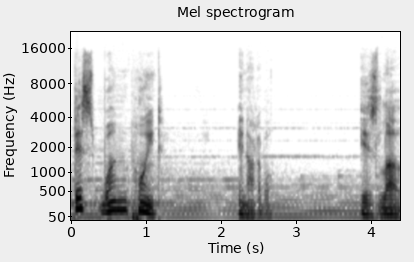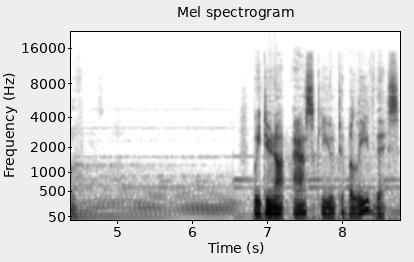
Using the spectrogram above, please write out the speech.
this one point, inaudible, is love. We do not ask you to believe this,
